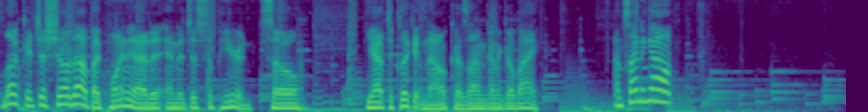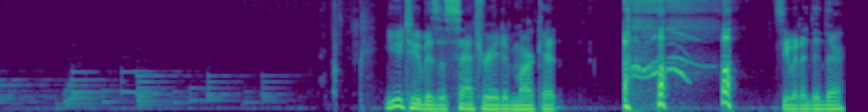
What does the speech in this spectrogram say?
Look, it just showed up. I pointed at it and it just appeared. So you have to click it now because I'm going to go by. I'm signing out! YouTube is a saturated market. See what I did there?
